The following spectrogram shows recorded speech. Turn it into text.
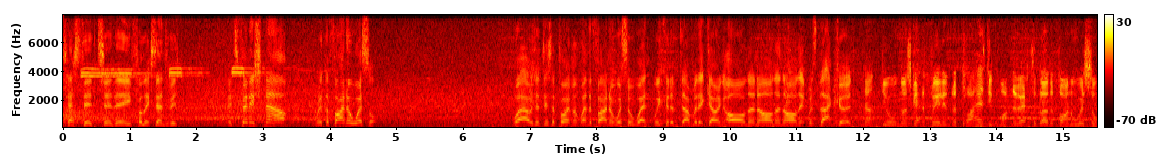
tested to the full extent of it. It's finished now with the final whistle. Well, it was a disappointment when the final whistle went. We could have done with it going on and on and on. It was that good. No, you almost get the feeling the players didn't want the ref to blow the final whistle.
